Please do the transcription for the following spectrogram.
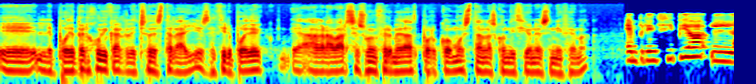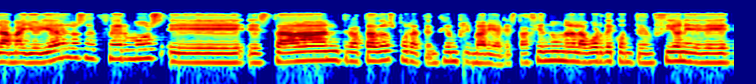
eh, le puede perjudicar el hecho de estar allí, es decir, puede agravarse su enfermedad por cómo están las condiciones en IFEMA en principio, la mayoría de los enfermos eh, están tratados por atención primaria, que está haciendo una labor de contención y de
